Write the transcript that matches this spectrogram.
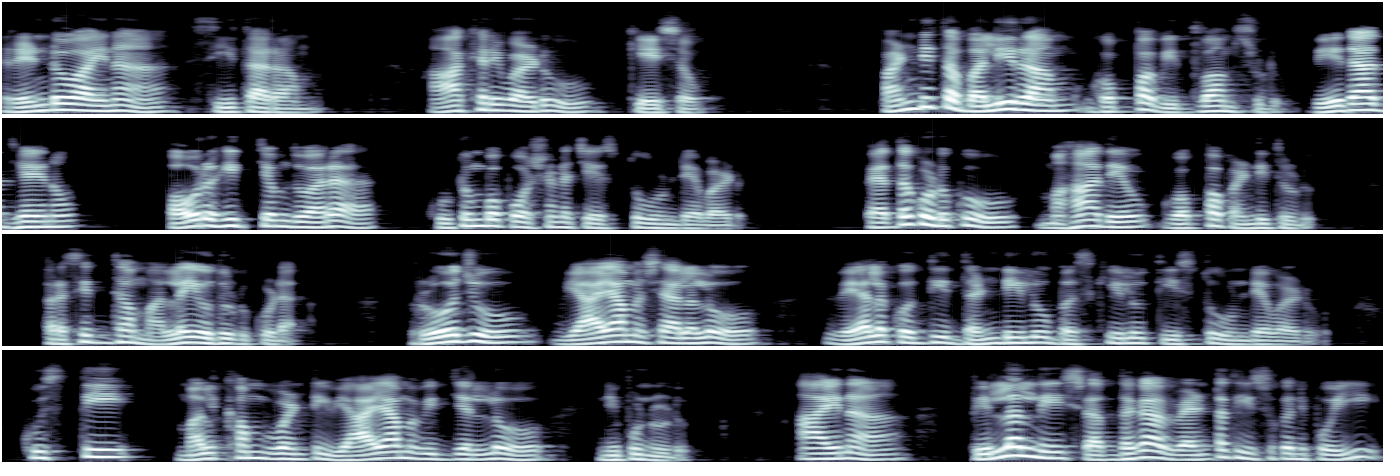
రెండో ఆయన సీతారాం ఆఖరివాడు కేశవ్. పండిత బలీరాం గొప్ప విద్వాంసుడు. వేదాధ్యయనం పౌరహిత్యం ద్వారా కుటుంబ పోషణ చేస్తూ ఉండేవాడు. పెద్ద కొడుకు మహాదేవ్ గొప్ప పండితుడు. ప్రసిద్ధ మల్లయోధుడు కూడా. రోజు వ్యాయామశాలలో వేల కొద్దీ దండీలు బస్కీలు తీస్తూ ఉండేవాడు. కుస్తీ మల్ఖం వంటి వ్యాయామ విద్యల్లో నిపుణుడు. ఆయన పిల్లల్ని శ్రద్ధగా వెంట తీసుకొని పోయి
